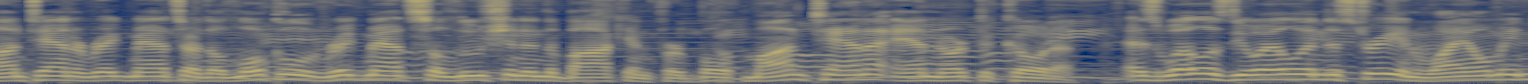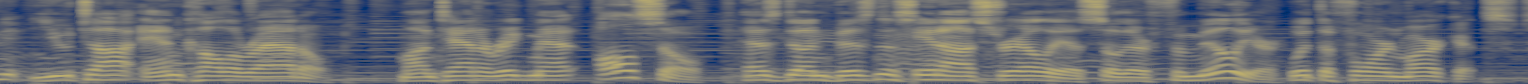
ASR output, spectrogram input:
Montana Rig Mats are the local rig mat solution in the Bakken for both Montana and North Dakota, as well as the oil industry in Wyoming, Utah, and Colorado. Montana Rigmat also has done business in Australia, so they're familiar with the foreign markets.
